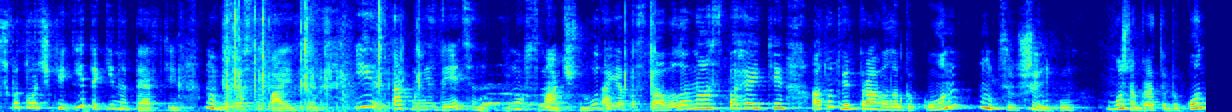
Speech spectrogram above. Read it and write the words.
шматочки, і такі натерті. Ну, він розсипається. І так мені здається, ну, смачно. Воду я поставила на спагетті, а тут відправила бекон, ну, цю шинку. Можна брати бекон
